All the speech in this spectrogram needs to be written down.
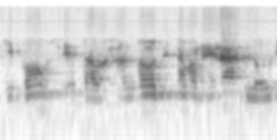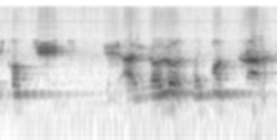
equipos trabajando de esta manera. Lo único que al no, lo, encontrar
